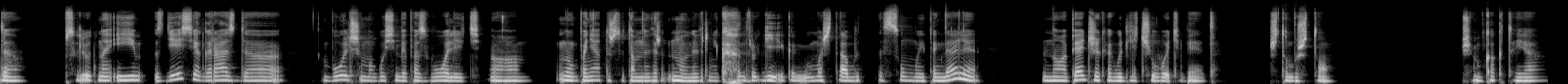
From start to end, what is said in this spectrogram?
Да, абсолютно. И здесь я гораздо больше могу себе позволить. А, ну, понятно, что там навер... ну, наверняка другие как бы масштабы, суммы и так далее. Но опять же, как бы для чего тебе это? Чтобы что? В общем, как-то я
